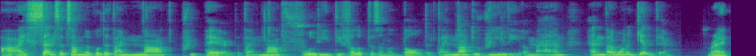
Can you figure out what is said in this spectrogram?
I sense at some level that I'm not prepared, that I'm not fully developed as an adult, that I'm not really a man, and I want to get there. Right.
